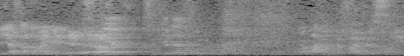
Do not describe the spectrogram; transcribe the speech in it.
Я задавайте. Нет, сидит. Давай посмотрим.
